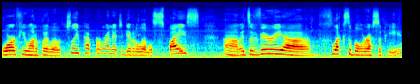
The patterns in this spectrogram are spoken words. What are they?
or if you want to put a little chili pepper in it to give it a little spice. Um, it's a very uh, flexible recipe.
